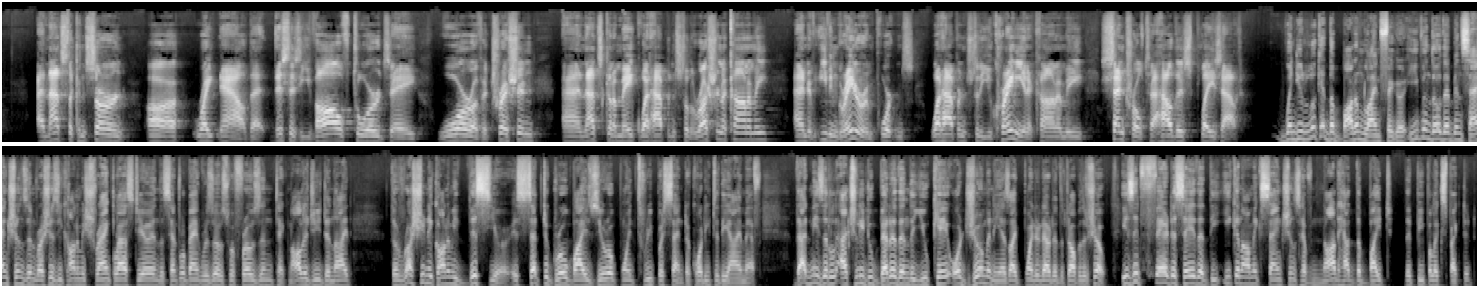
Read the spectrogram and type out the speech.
And that's the concern uh, right now that this has evolved towards a war of attrition, and that's going to make what happens to the Russian economy and of even greater importance, what happens to the Ukrainian economy central to how this plays out. When you look at the bottom line figure, even though there have been sanctions and Russia's economy shrank last year and the central bank reserves were frozen, technology denied, the Russian economy this year is set to grow by 0.3%, according to the IMF. That means it'll actually do better than the UK or Germany, as I pointed out at the top of the show. Is it fair to say that the economic sanctions have not had the bite that people expected?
